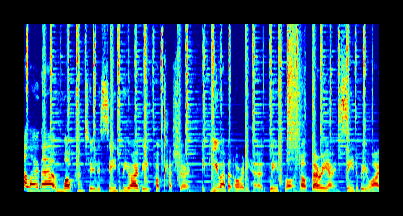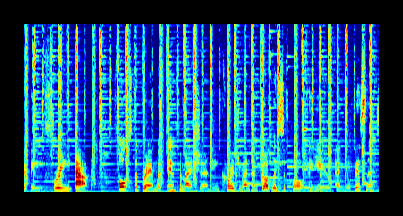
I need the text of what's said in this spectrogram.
Hello there, and welcome to the CWIB podcast show. If you haven't already heard, we've launched our very own CWIB free app, full to the brim with information, encouragement, and godly support for you and your business.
